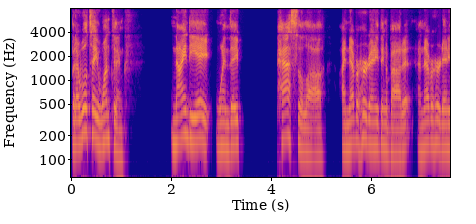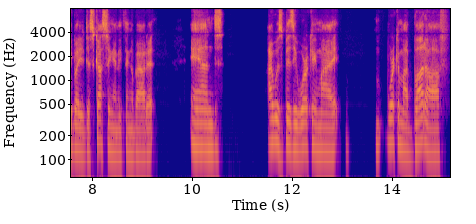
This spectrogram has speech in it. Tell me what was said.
But I will tell you one thing 98, when they passed the law, I never heard anything about it. I never heard anybody discussing anything about it. And I was busy working my working my butt off,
